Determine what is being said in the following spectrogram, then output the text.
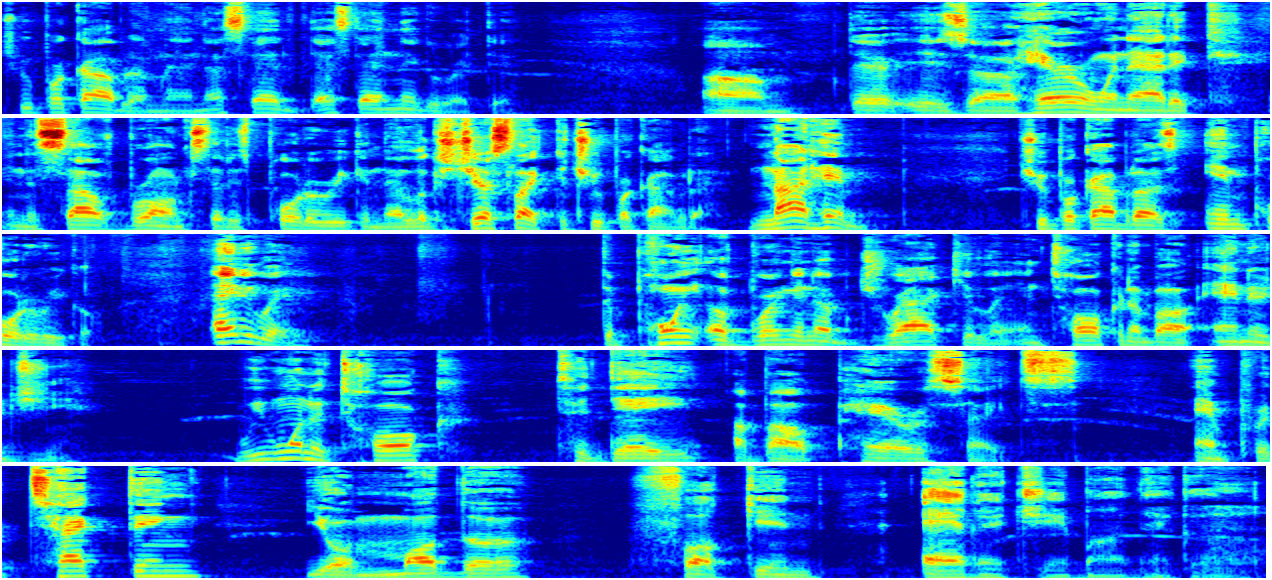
Chupacabra, man. That's that that's that nigga right there. Um, there is a heroin addict in the South Bronx that is Puerto Rican that looks just like the chupacabra. Not him. Chupacabra is in Puerto Rico. Anyway, the point of bringing up Dracula and talking about energy, we want to talk today about parasites and protecting your motherfucking energy, my nigga.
